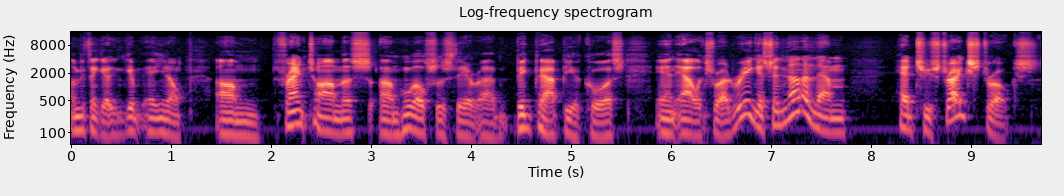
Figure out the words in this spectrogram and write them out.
let me think, you know, um, Frank Thomas, um, who else was there? Uh, Big Papi, of course, and Alex Rodriguez. And none of them had two strike strokes.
